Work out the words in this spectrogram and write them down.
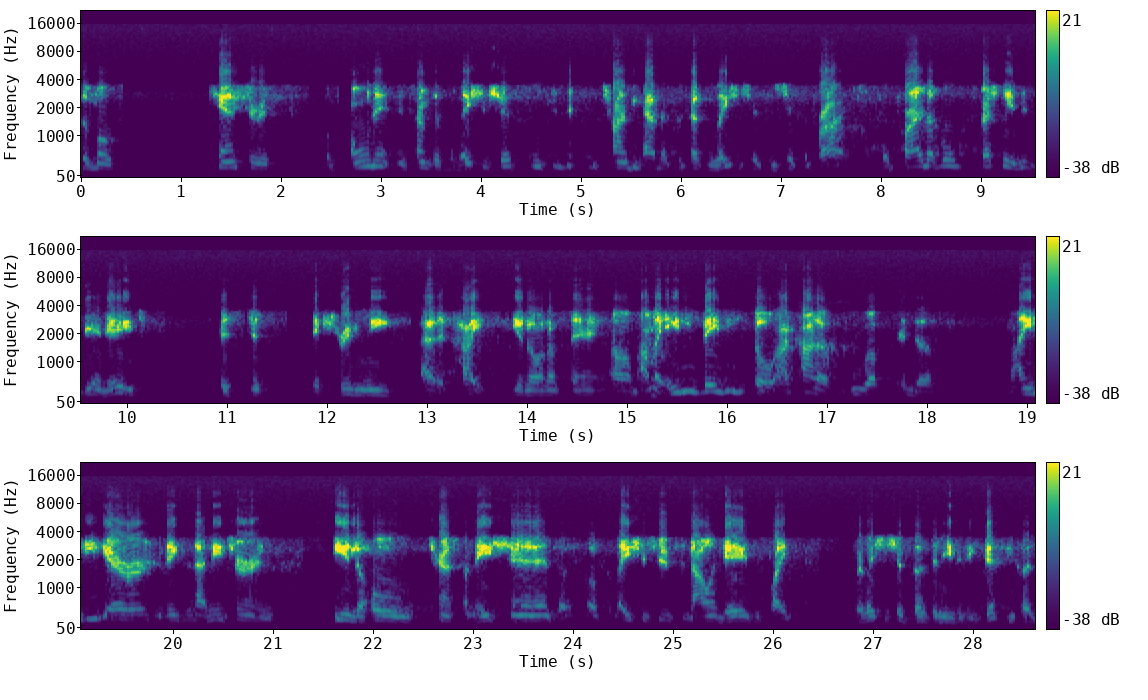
the most cancerous component in terms of relationships trying to be having successful relationship is just the pride. The pride level, especially in this day and age, is just extremely at its height. You know what I'm saying? Um, I'm an 80s baby, so I kind of grew up in the 90 eras and things of that nature and seeing the whole transformation of, of relationships. And nowadays, it's like relationship doesn't even exist because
